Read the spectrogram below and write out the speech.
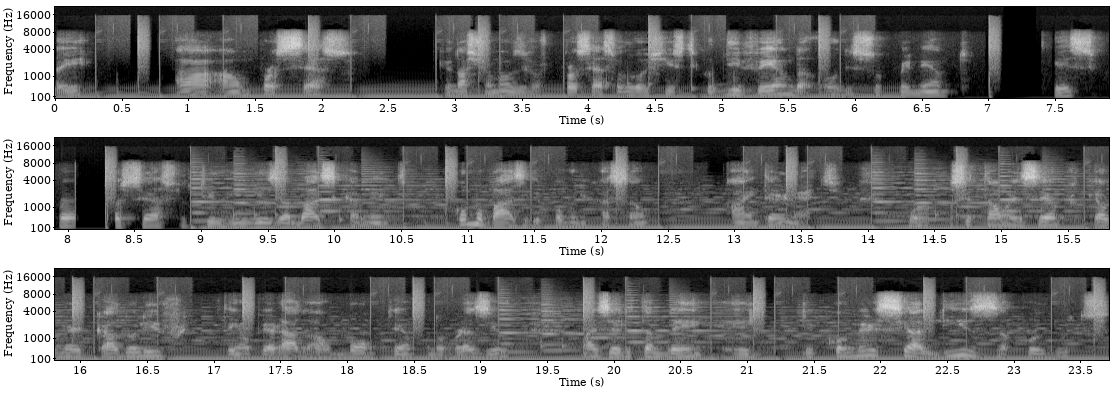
aí a, a um processo que nós chamamos de processo logístico de venda ou de suprimento. Esse processo utiliza basicamente como base de comunicação a internet. Vou citar um exemplo que é o Mercado Livre, tem operado há um bom tempo no Brasil, mas ele também ele comercializa produtos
